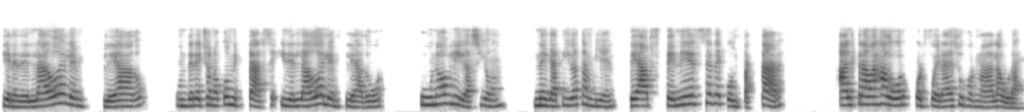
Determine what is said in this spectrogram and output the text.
tiene del lado del empleado un derecho a no conectarse y del lado del empleador una obligación negativa también de abstenerse de contactar al trabajador por fuera de su jornada laboral.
